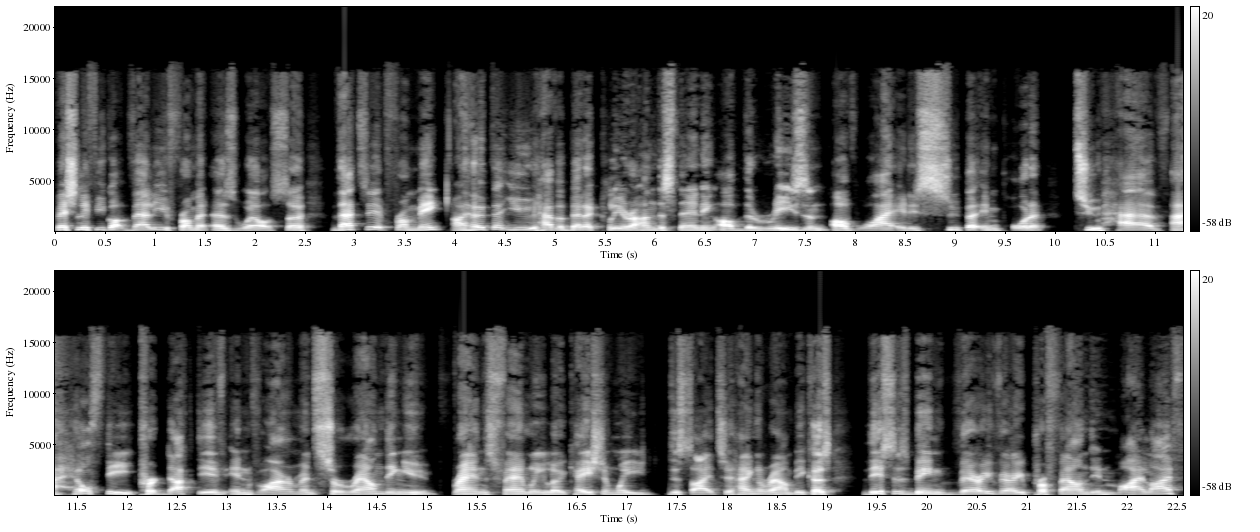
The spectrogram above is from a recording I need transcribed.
especially if you got value from it as well. So that's it from me. I hope that you have a better, clearer understanding of the reason of why it is super important to have a healthy, productive environment surrounding you, friends, family, location where you decide to hang around, because this has been very, very profound in my life.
